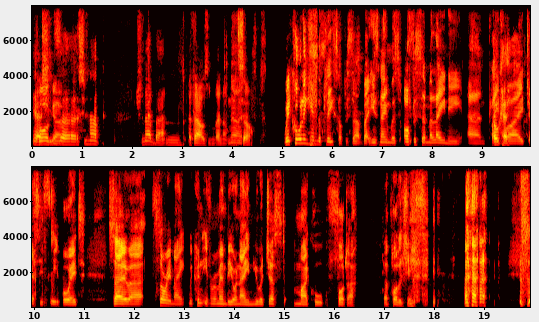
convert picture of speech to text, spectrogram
Yeah, Poor she's. girl. Uh, she's not. She's not batting a thousand by no No. means. So We're calling him the police officer, but his name was Officer Mullaney and played Okay. by Jesse C. Boyd. So uh, sorry, mate, we couldn't even remember your name. You were just Michael Fodder. Apologies. so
